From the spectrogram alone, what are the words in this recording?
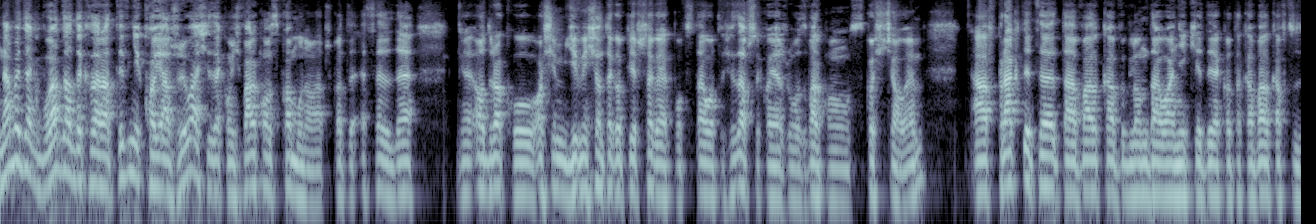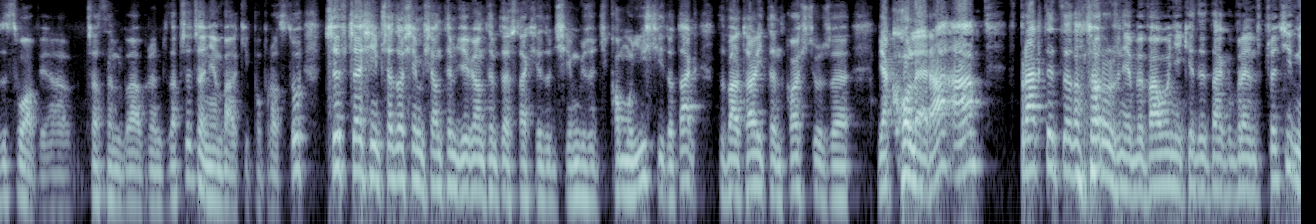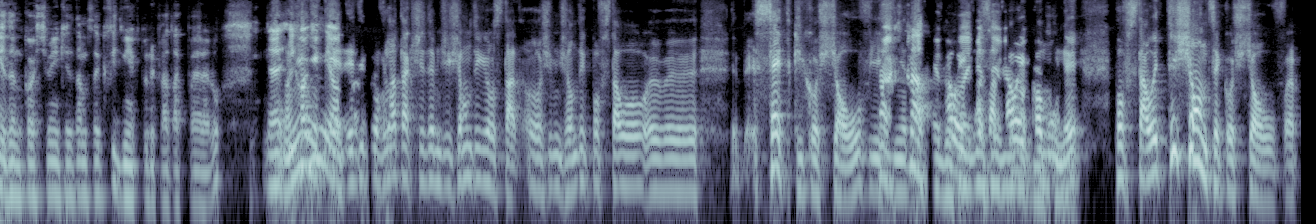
nawet jak władza deklaratywnie kojarzyła się z jakąś walką z komuną, na przykład SLD e, od roku 91 jak powstało, to się zawsze kojarzyło z walką z kościołem, a w praktyce ta walka wyglądała niekiedy jako taka walka w cudzysłowie, a czasem była wręcz zaprzeczeniem walki po prostu. Czy wcześniej przed 89 też tak się do dzisiaj mówi, że ci komuniści to tak zwalczali ten kościół, że jak cholera, a praktyce no to różnie bywało, niekiedy tak wręcz przeciwnie ten kościół, niekiedy tam sobie kwit w niektórych latach PRL-u. E, no I nie, chodzi nie, o... tylko w latach 70. i 80. powstało e, setki kościołów, tak, jeśli nie całej, była, za całej komuny, powstały tysiące kościołów e,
